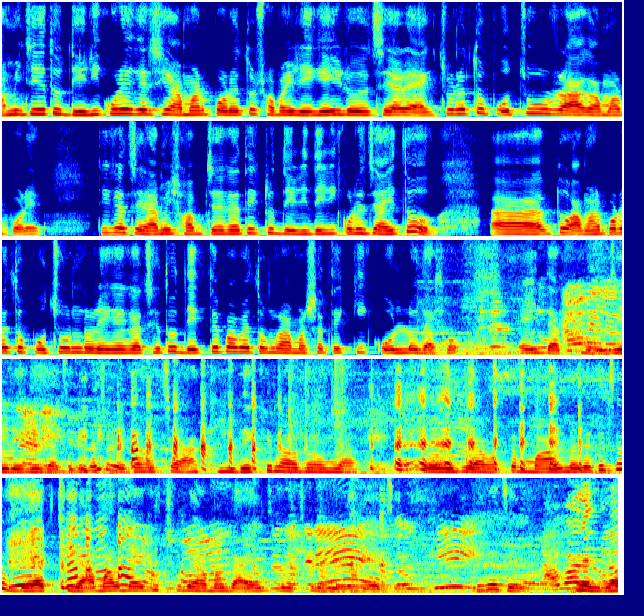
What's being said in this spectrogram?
আমি যেহেতু দেরি করে গেছি, আমার পরে তো সবাই রেগেই রয়েছে। আর একজনের তো প্রচুর রাগ আমার পরে। ঠিক আছে আমি সব জায়গাতে একটু দেরি দেরি করে যাই তো। তো আমার পরে তো প্রচণ্ড রেগে গেছে। তো দেখতে পাবে তোমরা আমার সাথে কি করল দেখো। এই দেখো যে রেগে গেছে ঠিক আছে? এটা হচ্ছে আঁকি দেখে নাও তোমরা। তো এই যে আমাকে মারলো দেখেছ? ব্যাগ ছুঁড়ে আমার ব্যাগে ছুঁড়ে আমার গায়ে উপরে ছুঁড়ে মেরে দিয়েছে। ঠিক আছে? আমার এগুলো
